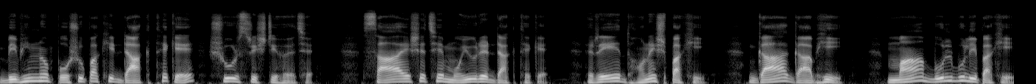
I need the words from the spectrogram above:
বিভিন্ন পশু পাখির ডাক থেকে সুর সৃষ্টি হয়েছে। সা এসেছে ময়ূরের ডাক থেকে। রে ধনেশ পাখি। গা গাভী। মা বুলবুলি পাখি।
